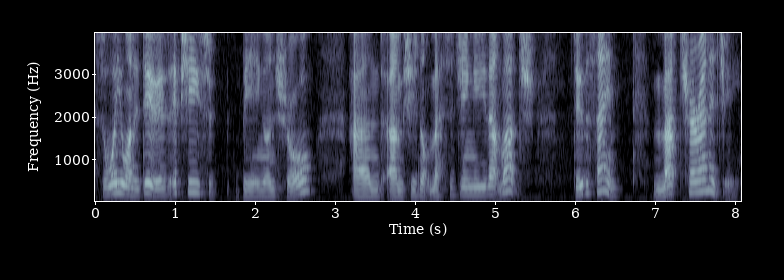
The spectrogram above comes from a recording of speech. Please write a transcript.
So what you want to do is if she's being unsure and um, she's not messaging you that much, do the same. Match her energy.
